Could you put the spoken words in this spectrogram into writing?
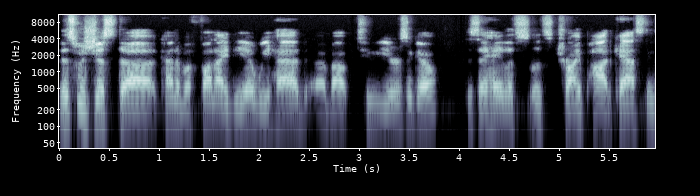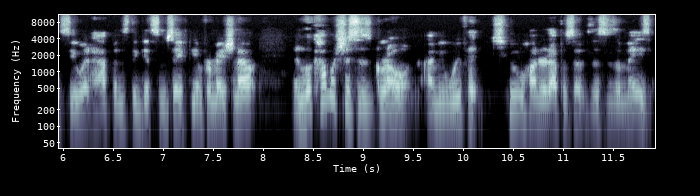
This was just uh, kind of a fun idea we had about two years ago to say, hey, let's let's try podcasting, see what happens to get some safety information out. And look how much this has grown. I mean, we've hit 200 episodes. This is amazing.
